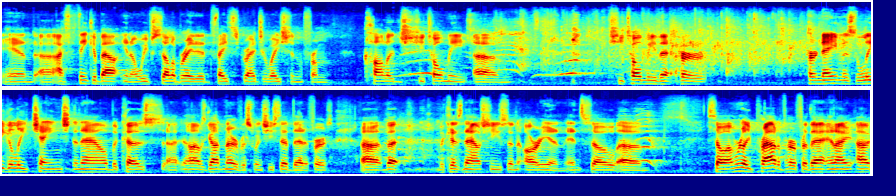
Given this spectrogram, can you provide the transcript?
And uh, I think about, you know, we've celebrated Faith's graduation from college. She told me, um, she told me that her her name is legally changed now because uh, I was got nervous when she said that at first, uh, but because now she's an RN, and so um, so I'm really proud of her for that. And I, I,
